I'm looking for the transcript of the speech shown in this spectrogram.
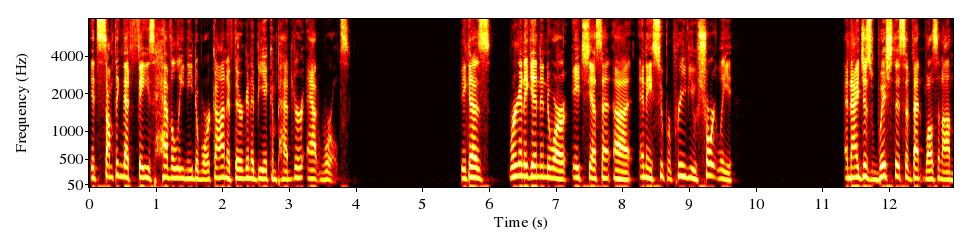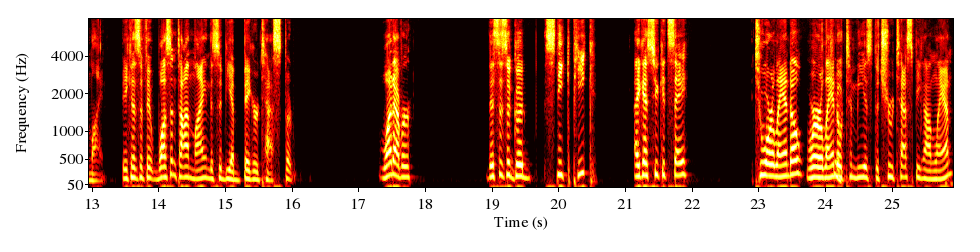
it's something that FaZe heavily need to work on if they're going to be a competitor at Worlds. Because we're going to get into our HCS uh, NA Super Preview shortly. And I just wish this event wasn't online. Because if it wasn't online, this would be a bigger test. But whatever. This is a good sneak peek, I guess you could say, to Orlando, where Orlando Sure. to me is the true test being on land.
